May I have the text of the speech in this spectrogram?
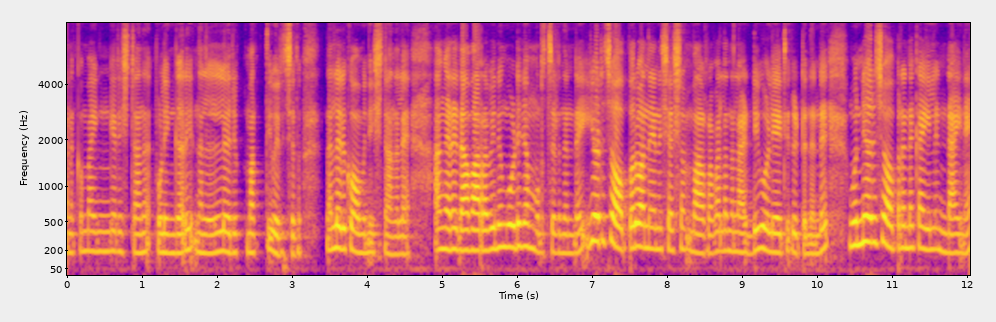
എനിക്കും ഭയങ്കര ഇഷ്ടമാണ് പുളിങ്കറി. നല്ലൊരു മത്തി പൊരിച്ചതും നല്ലൊരു കോമ്പിനേഷനാണല്ലേ അങ്ങനെ ഇതാ വറവിനും കൂടി ഞാൻ മുറിച്ചിടുന്നുണ്ട്. ഈ ഒരു ചോപ്പർ വന്നതിന് ശേഷം വറവെല്ലാം നല്ല അടിപൊളിയായിട്ട് കിട്ടുന്നുണ്ട്. മുന്നേ ഒരു ചോപ്പർ എന്റെ കയ്യിൽ ഉണ്ടായിനെ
